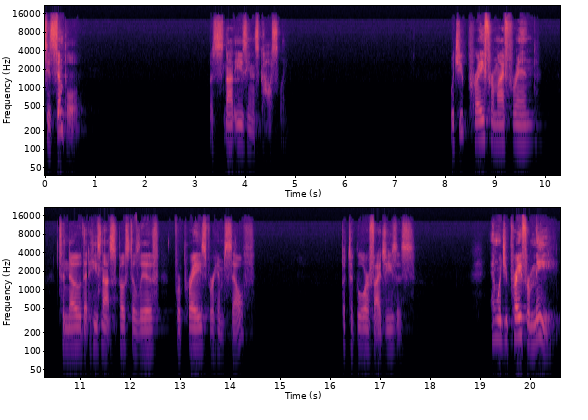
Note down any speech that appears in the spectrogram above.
See, it's simple, but it's not easy and it's costly. Would you pray for my friend to know that he's not supposed to live for praise for himself, but to glorify Jesus? And would you pray for me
